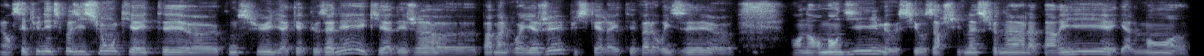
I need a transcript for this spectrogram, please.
Alors c'est une exposition qui a été euh, conçue il y a quelques années et qui a déjà euh, pas mal voyagé puisqu'elle a été valorisée euh, en Normandie, mais aussi aux Archives nationales à Paris, également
